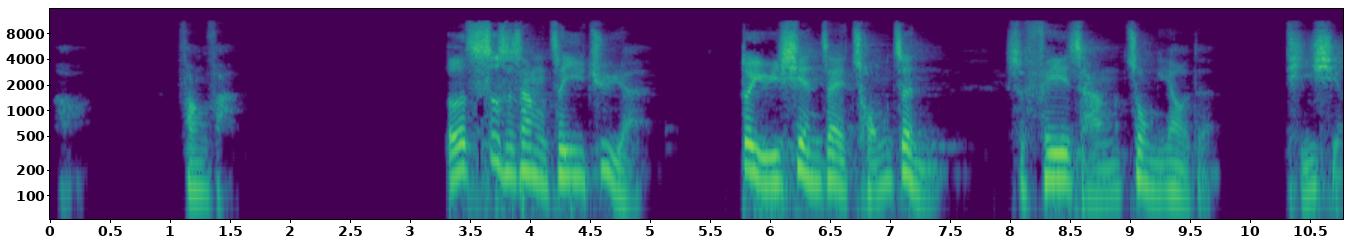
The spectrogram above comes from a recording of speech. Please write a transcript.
啊方法。而事实上这一句啊，对于现在从政。是非常重要的提醒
